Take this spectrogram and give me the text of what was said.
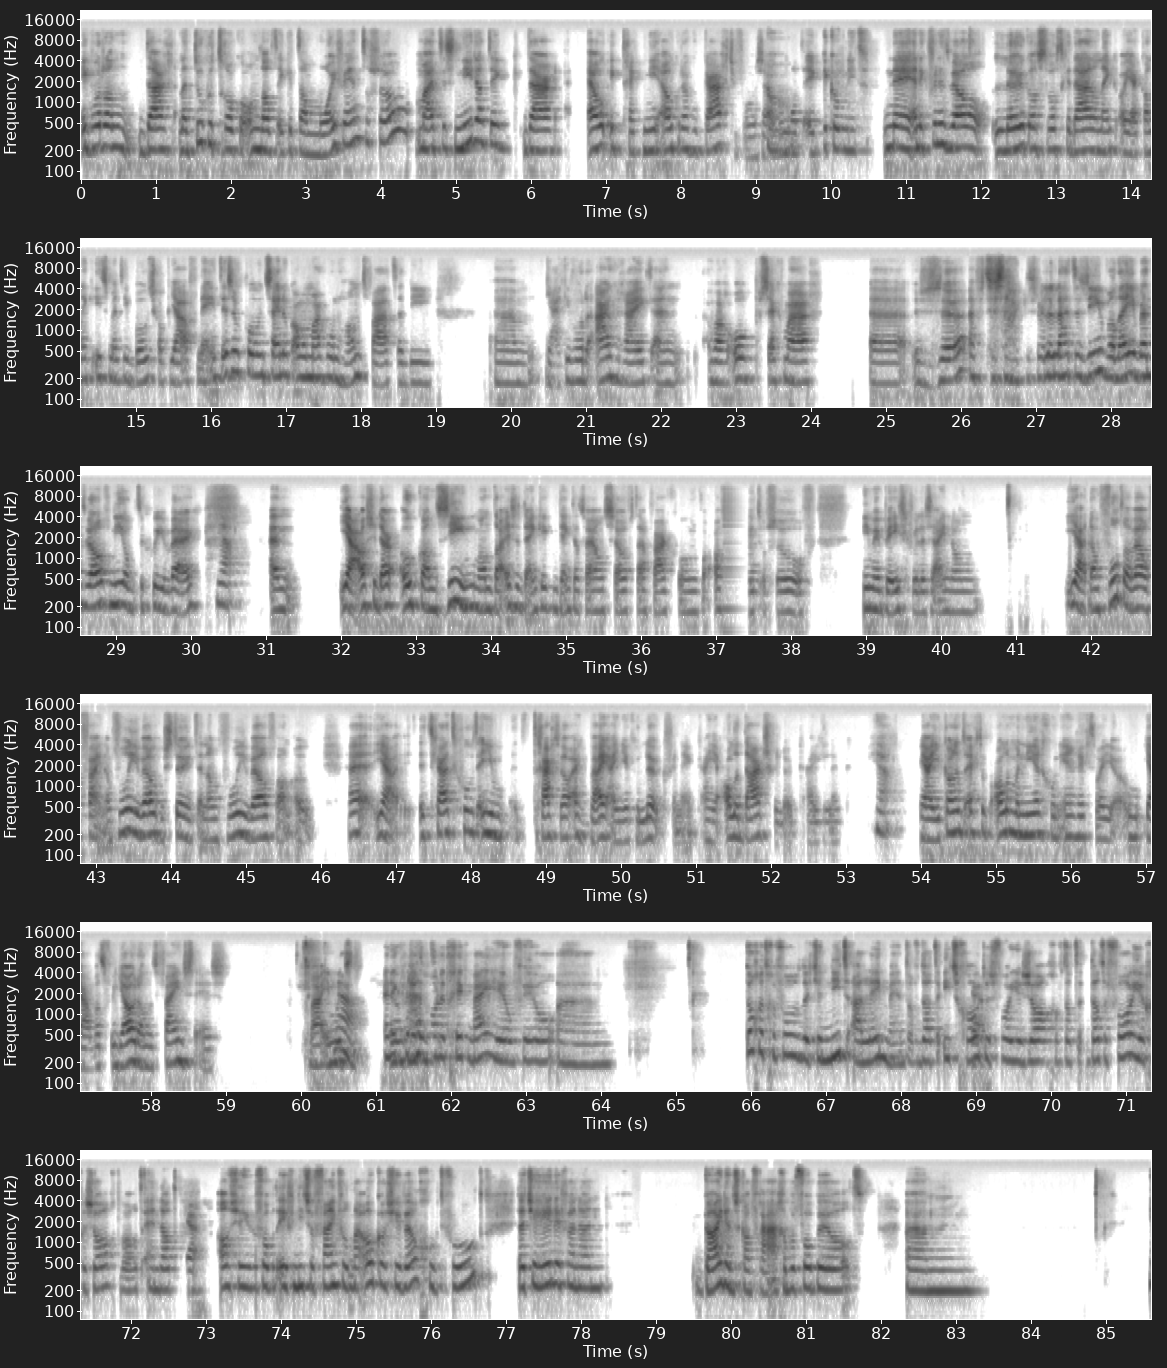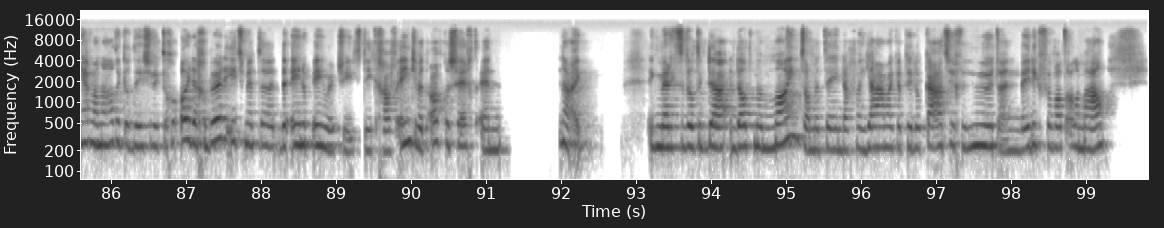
ik word dan daar naartoe getrokken omdat ik het dan mooi vind of zo. Maar het is niet dat ik daar el, ik trek niet elke dag een kaartje voor mezelf. Oh, omdat ik, ik ook niet. Nee, en ik vind het wel leuk als het wordt gedaan. Dan denk ik, oh ja, kan ik iets met die boodschap, ja of nee. het, is ook gewoon, het zijn ook allemaal maar gewoon handvaten die, um, ja, die worden aangereikt. En waarop, zeg maar, uh, ze, even de zaakjes willen laten zien van, hé, je bent wel of niet op de goede weg. Ja. En ja, als je daar ook kan zien, want daar is het denk ik, ik denk dat wij onszelf daar vaak gewoon voor afsluiten of zo, of niet mee bezig willen zijn, dan, ja, dan voelt dat wel fijn. Dan voel je je wel gesteund en dan voel je wel van, oh, hè, ja, het gaat goed en je het draagt wel echt bij aan je geluk, vind ik. Aan je alledaags geluk eigenlijk. Ja. Ja, je kan het echt op alle manieren gewoon inrichten waar je, ja, wat voor jou dan het fijnste is. Maar je moet... Ja en ik vind het gewoon, het geeft mij heel veel, ehm, toch het gevoel dat je niet alleen bent. Of dat er iets groters voor je zorgt. Of dat, dat er voor je gezorgd wordt. En dat als je je bijvoorbeeld even niet zo fijn voelt, maar ook als je wel goed voelt, dat je heel even een guidance kan vragen. Bijvoorbeeld, ehm, ja, maar dan had ik dat deze week toch... Oh ja, er gebeurde iets met de, de één op één retreats die ik gaf. Eentje werd afgezegd en nou, ik, ik merkte dat, ik daar, dat mijn mind dan meteen dacht van... Ja, maar ik heb die locatie gehuurd en weet ik veel wat allemaal.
